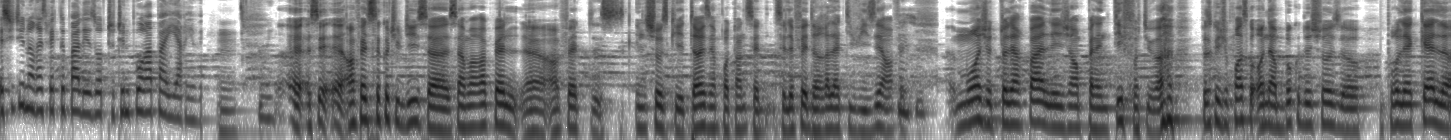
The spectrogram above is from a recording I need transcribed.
Et si tu ne respectes pas les autres, tu ne pourras pas y arriver. Mm. Oui. Euh, euh, en fait, ce que tu dis, ça, ça me rappelle, euh, en fait, une chose qui est très importante, c'est, c'est le fait de relativiser, en fait. Mm-hmm moi, je tolère pas les gens plaintifs, tu vois, parce que je pense qu'on a beaucoup de choses euh, pour lesquelles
